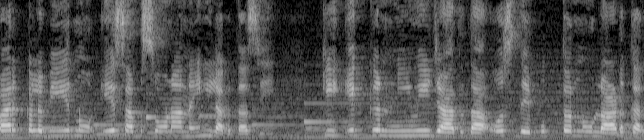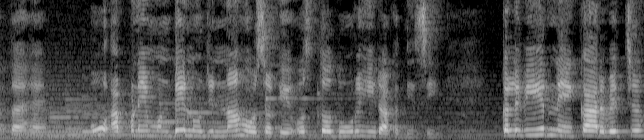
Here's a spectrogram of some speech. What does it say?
ਪਰ ਕੁਲਵੀਰ ਨੂੰ ਇਹ ਸਭ ਸੋਹਣਾ ਨਹੀਂ ਲੱਗਦਾ ਸੀ ਕਿ ਇੱਕ ਨੀਵੀਂ ਜਾਤ ਦਾ ਉਸ ਦੇ ਪੁੱਤਰ ਨੂੰ ਲਾਡ ਕਰਦਾ ਹੈ। ਉਹ ਆਪਣੇ ਮੁੰਡੇ ਨੂੰ ਜਿੰਨਾ ਹੋ ਸਕੇ ਉਸ ਤੋਂ ਦੂਰ ਹੀ ਰੱਖਦੀ ਸੀ। ਕਲਵੀਰ ਨੇ ਘਰ ਵਿੱਚ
